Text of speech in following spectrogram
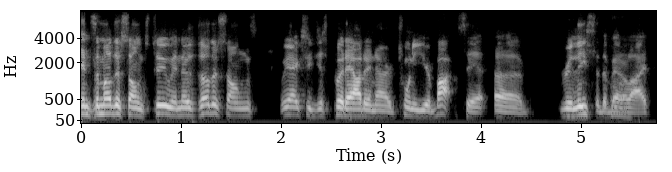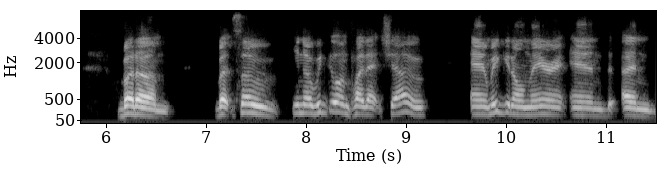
and some other songs too. And those other songs we actually just put out in our 20 year box set uh, release of the Better Life. But um, but so you know, we'd go and play that show, and we get on there and and.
